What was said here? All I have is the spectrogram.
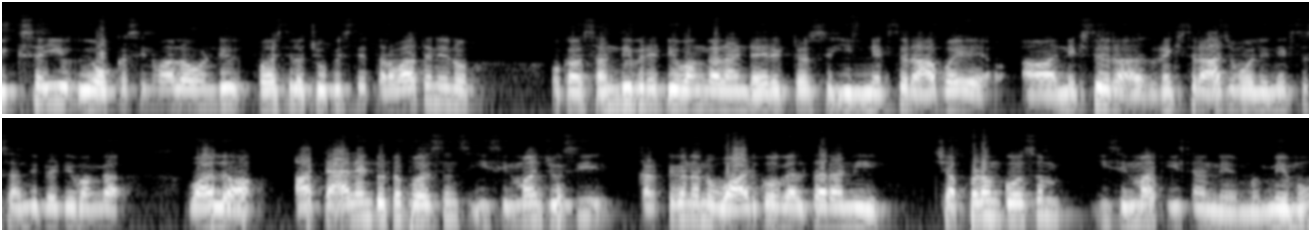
మిక్స్ అయ్యి ఈ ఒక్క సినిమాలో ఉండి ఫస్ట్ ఇలా చూపిస్తే తర్వాత నేను ఒక సందీప్ రెడ్డి వంగ లాంటి డైరెక్టర్స్ ఈ నెక్స్ట్ రాబోయే next next Rajamouli next Sandeep Reddy Vanga వాళ్ళు ఆ టాలెంట్ ఉన్న పర్సన్స్ ఈ సినిమాని చూసి కరెక్ట్గా నన్ను వాడుకోగలుగుతారని చెప్పడం కోసం ఈ సినిమా తీసాను నేను మేము.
